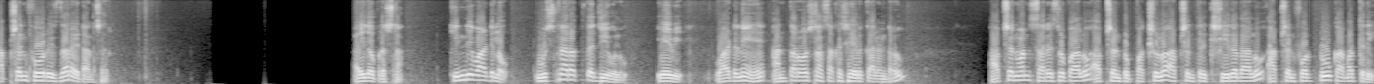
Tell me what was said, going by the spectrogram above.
option four is the right answer ఐదో ప్రశ్న. కింది వాటిలో ఉష్ణరక్త జీవులు ఏవి? వాటిని అంతరోష్ణ సఖశేరుకాలు అంటారు. ఆప్షన్ వన్ సరీసృపాలు. ఆప్షన్ టూ పక్షులు. ఆప్షన్ త్రీ క్షీరదాలు. Option four two comma three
